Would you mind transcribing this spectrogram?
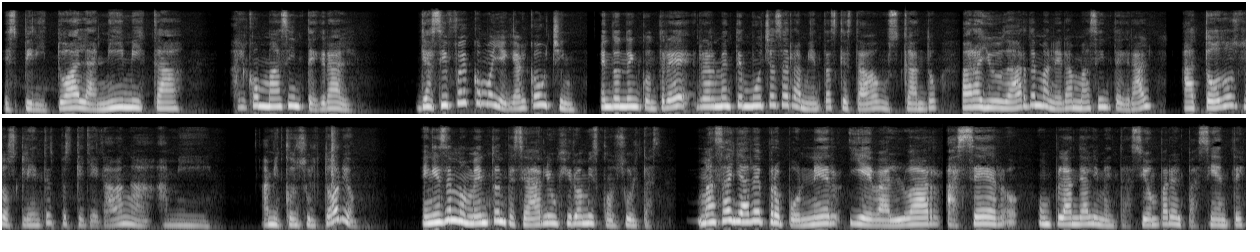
espiritual, anímica, algo más integral. Y así fue como llegué al coaching en donde encontré realmente muchas herramientas que estaba buscando para ayudar de manera más integral a todos los clientes pues, que llegaban a, mi, a mi consultorio. En ese momento empecé a darle un giro a mis consultas. Más allá de proponer y evaluar hacer un plan de alimentación para el paciente,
